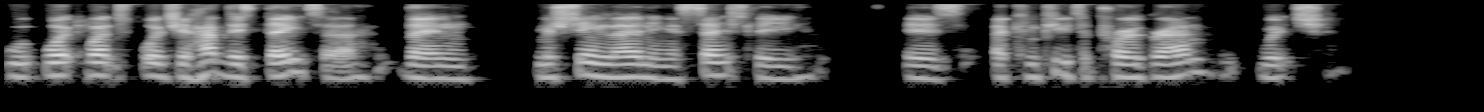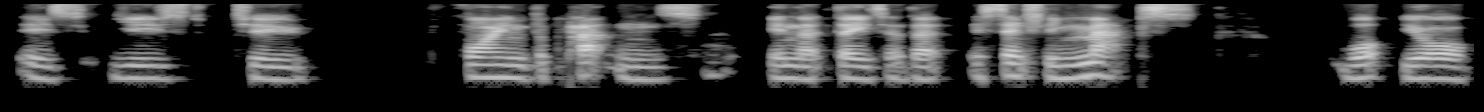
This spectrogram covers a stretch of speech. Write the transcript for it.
once once you have this data, then machine learning essentially is a computer program which is used to find the patterns in that data that essentially maps what your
